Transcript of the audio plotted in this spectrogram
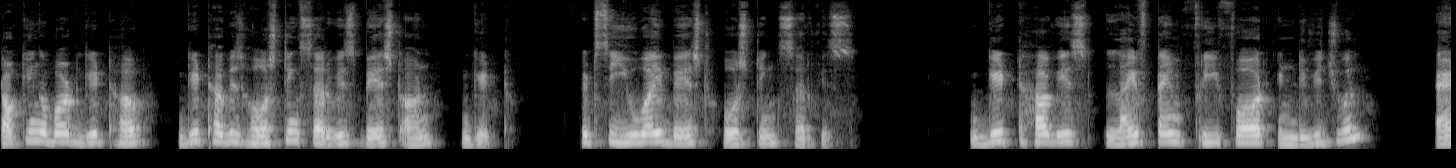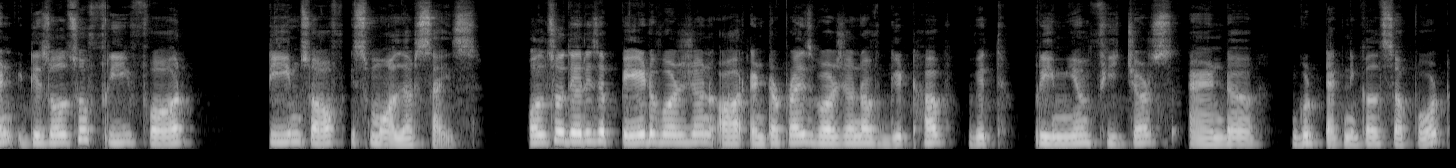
Talking about GitHub, GitHub is hosting service based on Git. It's a UI based hosting service. GitHub is lifetime free for individual and it is also free for teams of smaller size. Also there is a paid version or enterprise version of GitHub with premium features and uh, good technical support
